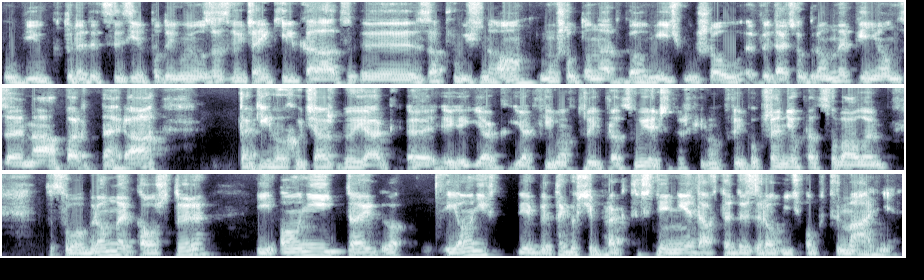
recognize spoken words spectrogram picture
mówił, które decyzje podejmują zazwyczaj kilka lat y, za późno, muszą to nadgonić, muszą wydać ogromne pieniądze na partnera, takiego chociażby jak, e, jak, jak firma, w której pracuję, czy też firma, w której poprzednio pracowałem. To są ogromne koszty i oni, tego, i oni jakby tego się praktycznie nie da wtedy zrobić optymalnie.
